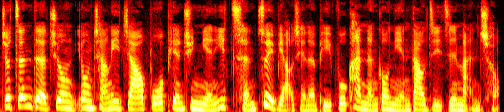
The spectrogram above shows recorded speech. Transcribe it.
就真的就用用强力胶拨片去粘一层最表层的皮肤，看能够粘到几只螨虫。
